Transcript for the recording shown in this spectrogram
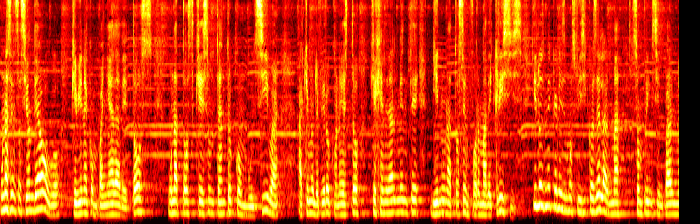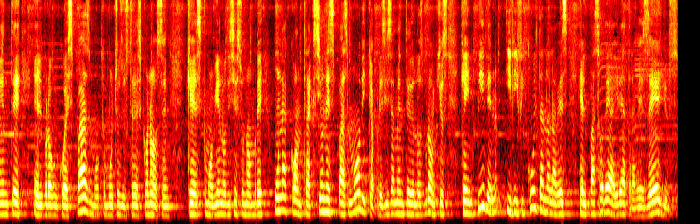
una sensación de ahogo que viene acompañada de tos, una tos que es un tanto convulsiva. ¿A qué me refiero con esto? Que generalmente viene una tos en forma de crisis y los mecanismos físicos del asma son principalmente el broncoespasmo que muchos de ustedes conocen, que es como bien lo dice su nombre, una contracción espasmódica precisamente de los bronquios que impiden y dificultan a la vez el paso de aire a través de ellos.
